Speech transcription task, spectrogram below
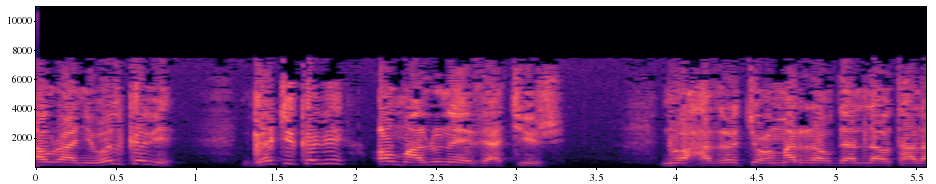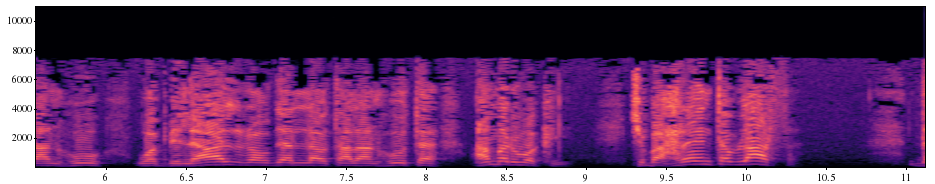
او رانیول کوي، ګټې کوي او مالونه یې زیاتیږي. نو حضرت عمر رضی الله تعالی عنه و بلال رضی الله تعالی عنه ته امر وکړ چې بحرین ته ولاړ شه. د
